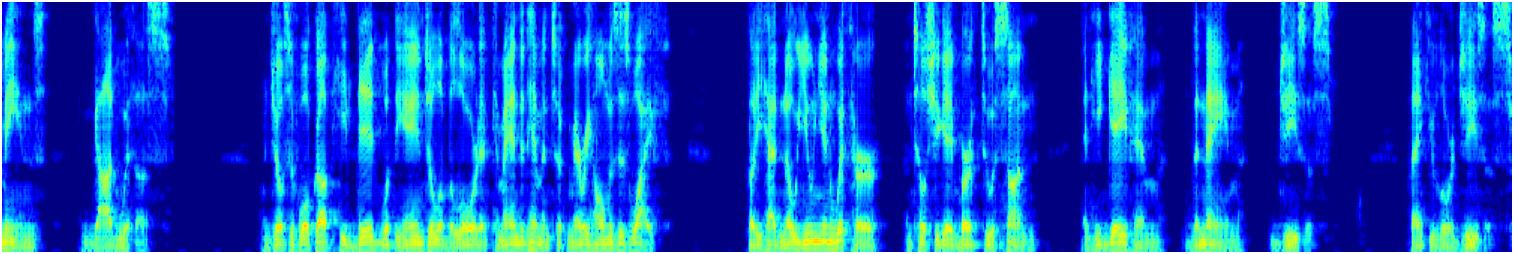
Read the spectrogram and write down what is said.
means God with us. When Joseph woke up, he did what the angel of the Lord had commanded him and took Mary home as his wife. But he had no union with her until she gave birth to a son, and he gave him the name Jesus. Thank you, Lord Jesus.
